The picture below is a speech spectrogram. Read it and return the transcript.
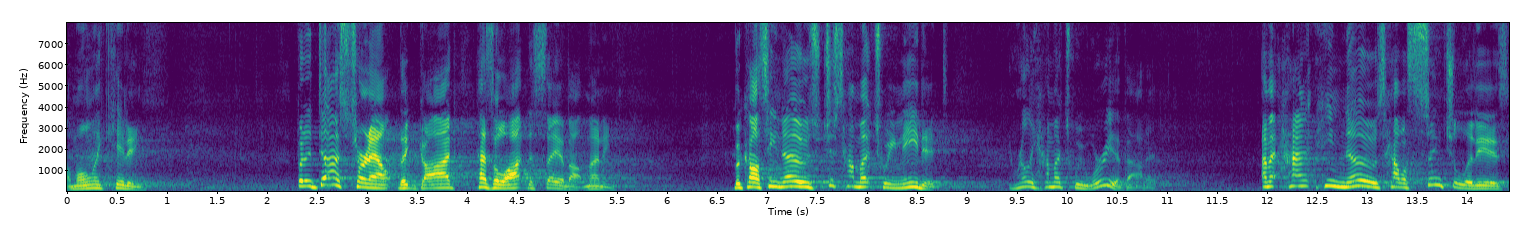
I'm only kidding. But it does turn out that God has a lot to say about money because He knows just how much we need it and really how much we worry about it. I mean, how, He knows how essential it is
